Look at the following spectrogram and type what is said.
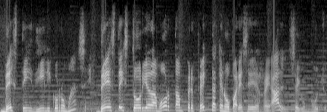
de este idílico romance, de esta historia de amor tan perfecta que no parece real, según muchos.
